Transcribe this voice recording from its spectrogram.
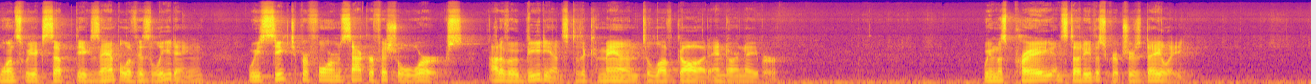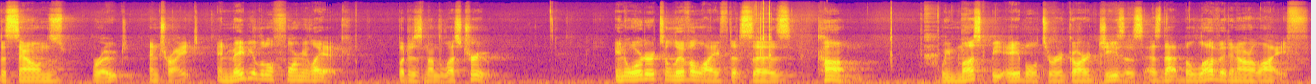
Once we accept the example of his leading, we seek to perform sacrificial works out of obedience to the command to love God and our neighbor. We must pray and study the scriptures daily. This sounds rote and trite and maybe a little formulaic, but it is nonetheless true. In order to live a life that says, Come. We must be able to regard Jesus as that beloved in our life,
